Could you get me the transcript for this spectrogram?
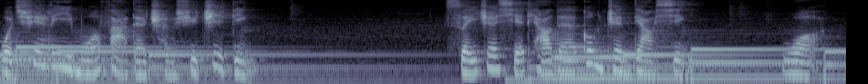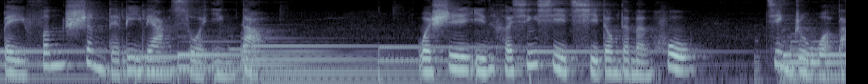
我确立魔法的程序制定。随着协调的共振调性，我被丰盛的力量所引导。我是银河星系启动的门户，进入我吧。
